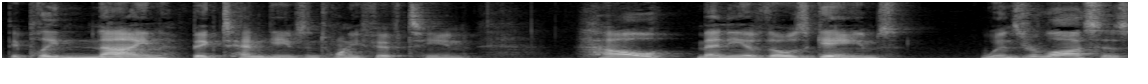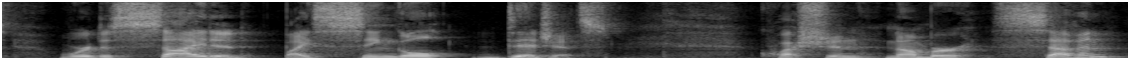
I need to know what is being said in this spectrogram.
They played nine Big Ten games in 2015. How many of those games, wins or losses, were decided by single digits? Question number seven.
